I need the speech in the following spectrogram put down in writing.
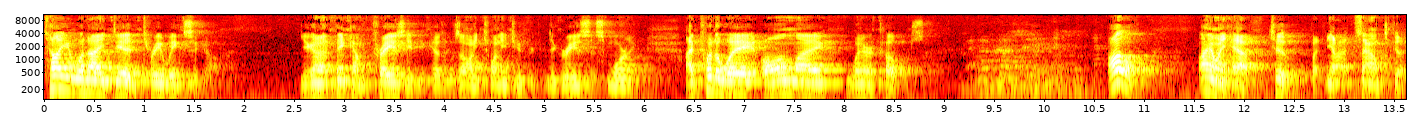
Tell you what I did three weeks ago. You're going to think I'm crazy because it was only 22 degrees this morning. I put away all my winter coats. All of them. I only have two, but you know, it sounds good.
